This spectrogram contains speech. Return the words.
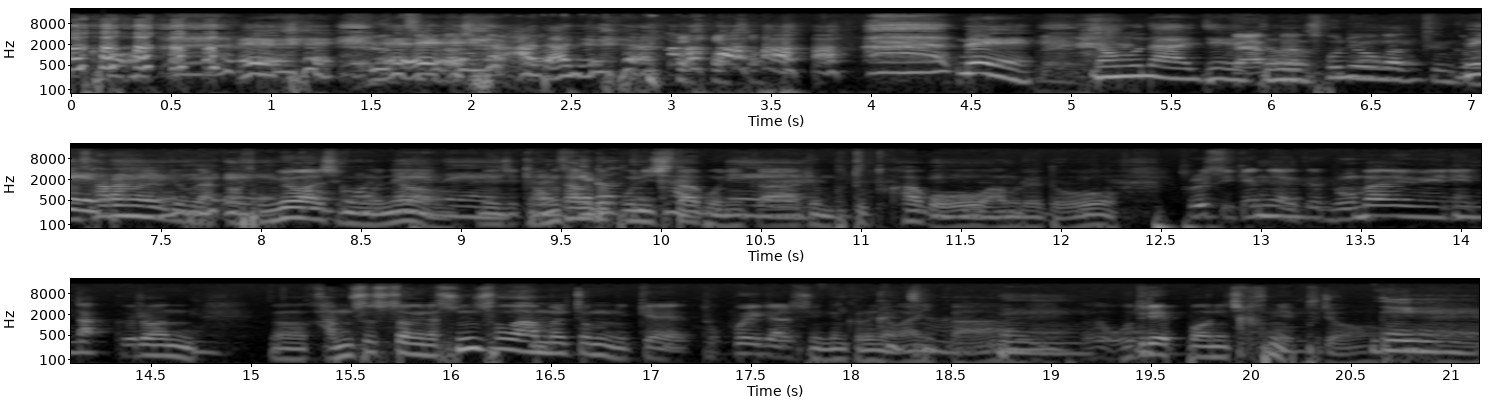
않고 예, 에로틱을 예, 하시는 아, 아니에요. 네, 너무나 이제 그러니까 또, 약간 소녀 네. 같은 그런 네, 사랑을 네. 좀 약간 네, 동경하시는군요. 네, 네. 근데 이제 경상도 분이시다 보니까 네. 좀 무뚝뚝하고 네. 아무래도 그럴 수 있겠네요. 네. 그 로마의 휴일이 네. 딱 그런 네. 어, 감수성이나 순수함을 좀 이렇게 돋보이게 할 수 있는 그런 그렇죠. 영화니까. 네. 그래서 오드리 헵번이 참 예쁘죠. 네.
